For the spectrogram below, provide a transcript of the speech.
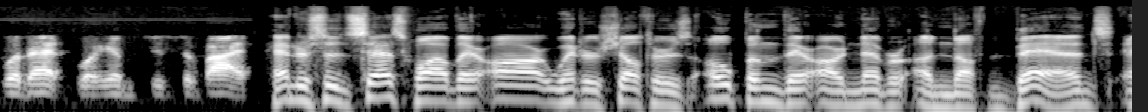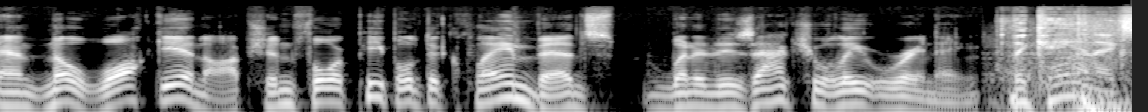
for that for him to survive. Henderson says while there are winter shelters open, there are never enough beds and no walk in option for people to claim beds when it is actually raining. The KNX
